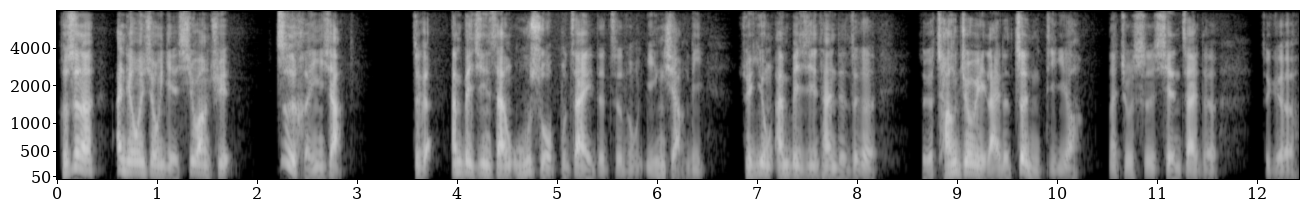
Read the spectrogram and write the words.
可是呢，岸田文雄也希望去制衡一下这个安倍晋三无所不在的这种影响力，所以用安倍晋三的这个这个长久以来的政敌啊，那就是现在的这个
